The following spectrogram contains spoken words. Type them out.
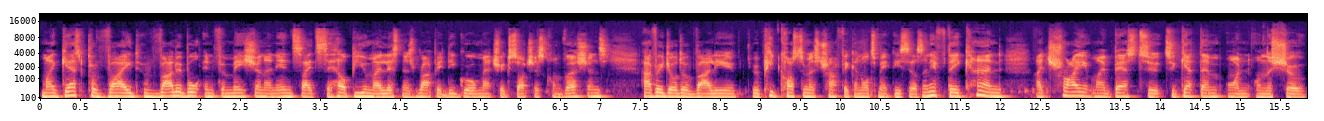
my guest provide valuable information and insights to help you, my listeners, rapidly grow metrics such as conversions, average order value, repeat customers, traffic, and automate these sales? And if they can, I try my best to, to get them on, on the show.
